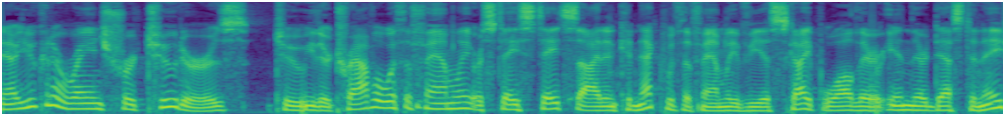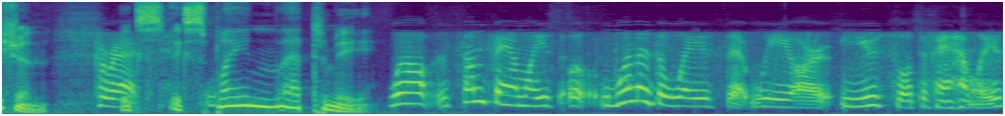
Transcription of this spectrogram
Now, you can arrange for tutors to either travel with the family or stay stateside and connect with the family via Skype while they're in their destination. Correct. Ex- explain that to me. Well, some families, uh, one of the ways that we are useful to families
